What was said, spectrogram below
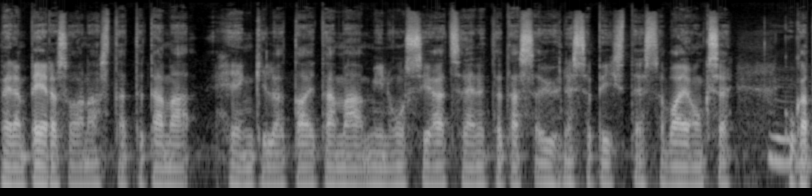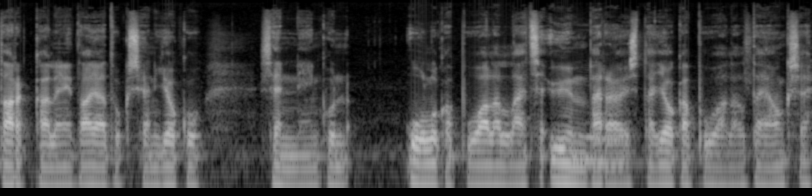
meidän persoonasta, että tämä henkilö tai tämä minus sijaitsee nyt tässä yhdessä pisteessä, vai onko se, mm. kuka tarkkailee niitä ajatuksia, niin joku sen niin kuin ulkopuolella, että se ympäröi sitä mm. joka puolelta, ja onko se,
